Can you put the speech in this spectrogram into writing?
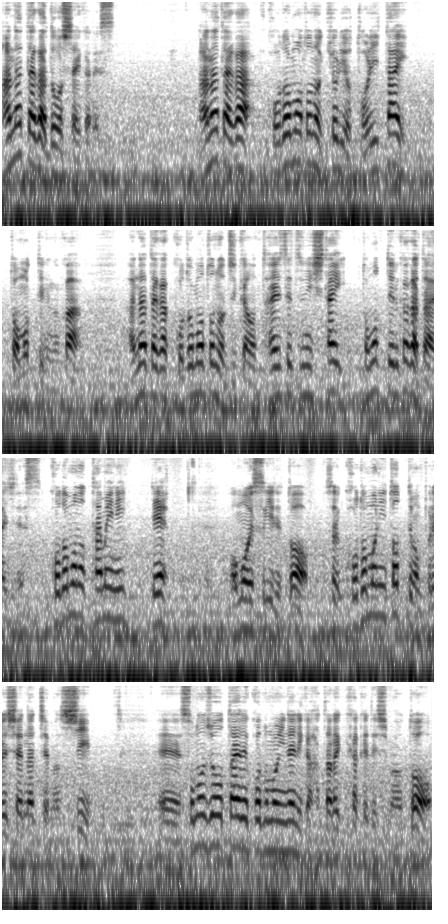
あなたがどうしたいかです。あなたが子供との距離を取りたいと思っているのかあなたが子供との時間を大切にしたいと思っているかが大事です。子供のためにって思いすぎるとそれ子供にとってもプレッシャーになっちゃいますし、えー、その状態で子供に何か働きかけてしまうと、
